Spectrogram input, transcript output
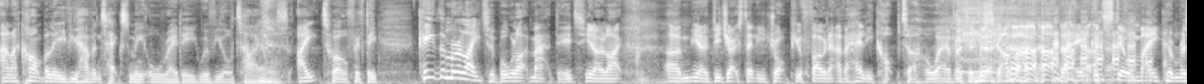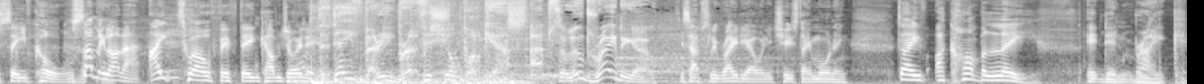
And I can't believe you haven't texted me already with your tales. 8, 12, 15. Keep them relatable like Matt did. You know, like, um, you know, did you accidentally drop your phone out of a helicopter or whatever to discover that it could still make and receive calls? Something like that. 8, 12, 15, come join us. The Dave Berry Breakfast Show Podcast. Absolute Radio. It's Absolute Radio on your Tuesday morning. Dave, I can't believe it didn't break.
